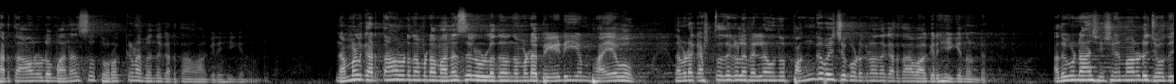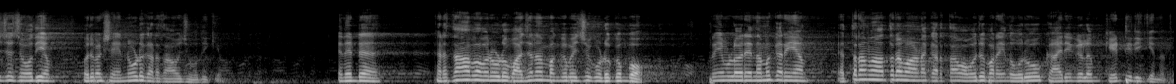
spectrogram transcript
കർത്താവിനോട് മനസ്സ് തുറക്കണമെന്ന് കർത്താവ് ആഗ്രഹിക്കുന്നുണ്ട്. നമ്മൾ കർത്താവിനോട് നമ്മുടെ മനസ്സിലുള്ളതും നമ്മുടെ പേടിയും ഭയവും നമ്മുടെ കഷ്ടതകളും എല്ലാം ഒന്ന് പങ്കുവെച്ച് കൊടുക്കണമെന്ന് കർത്താവ് ആഗ്രഹിക്കുന്നുണ്ട്. അതുകൊണ്ട് ആ ശിഷ്യന്മാരോട് ചോദിച്ച ചോദ്യം ഒരുപക്ഷെ എന്നോട് കർത്താവ് ചോദിക്കും. എന്നിട്ട് കർത്താവ് അവരോട് വചനം പങ്കുവെച്ച് കൊടുക്കുമ്പോൾ പ്രിയമുള്ളവരെ നമുക്കറിയാം എത്രമാത്രമാണ് കർത്താവ് അവർ പറയുന്ന ഓരോ കാര്യങ്ങളും കേട്ടിരിക്കുന്നത്.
